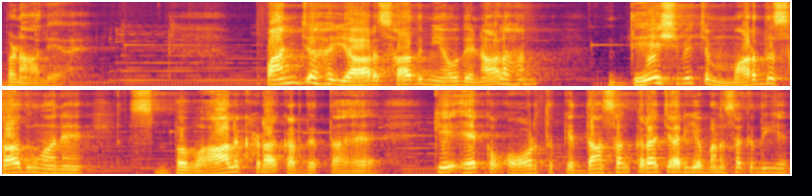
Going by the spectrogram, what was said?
ਬਣਾ ਲਿਆ ਹੈ। 5000 ਸਾਧਵੀਆਂ ਉਹਦੇ ਨਾਲ ਹਨ। ਦੇਸ਼ ਵਿੱਚ ਮਰਦ ਸਾਧੂਆਂ ਨੇ ਸ- ਬਵਾਲ ਖੜਾ ਕਰ ਦਿੱਤਾ ਹੈ ਕਿ ਇੱਕ ਔਰਤ ਕਿੱਦਾਂ ਸ਼ੰਕਰਾਚਾਰੀਆ ਬਣ ਸਕਦੀ ਹੈ।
